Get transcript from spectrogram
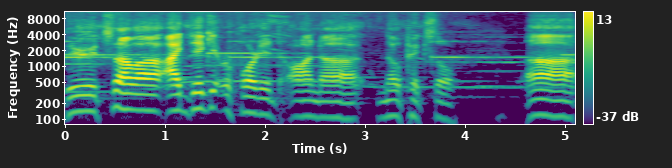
Dude, so uh, I did get reported on uh, NoPixel. Uh,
